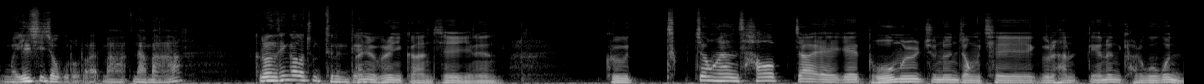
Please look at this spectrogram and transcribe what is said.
뭐 일시적으로나마 그런 생각은 좀 드는데 아니요 그러니까 제 얘기는 그 특정한 사업자에게 도움을 주는 정책을 할 때는 결국은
